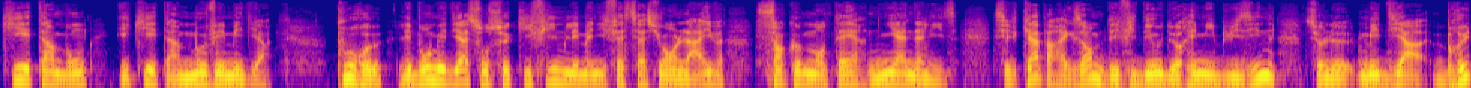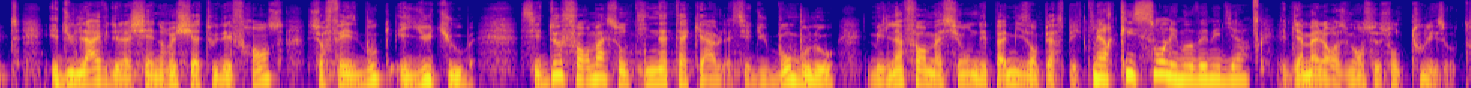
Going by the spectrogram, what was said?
qui est un bon et qui est un mauvais média. Pour eux, les bons médias sont ceux qui filment les manifestations en live, sans commentaire ni analyse. C'est le cas par exemple des vidéos de Rémi Buisine sur le média Brut et du live de la chaîne Russia Today France sur Facebook et YouTube. Ces deux formats sont inattaquables, c'est du bon boulot, mais l'information n'est pas mise en perspective. Mais alors qui sont les mauvais médias? Eh bien malheureusement, ce sont tous les autres.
